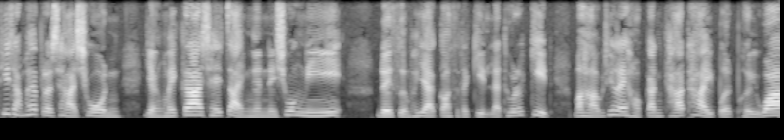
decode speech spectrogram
ที่ทำให้ประชาชนยังไม่กล้าใช้จ่ายเงินในช่วงนี้ โดยศูนย์พยากรณ์เศรษฐกิจและธุรกิจ มหาวิทยาลัยหอการค้าไทยเปิดเผยว่า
